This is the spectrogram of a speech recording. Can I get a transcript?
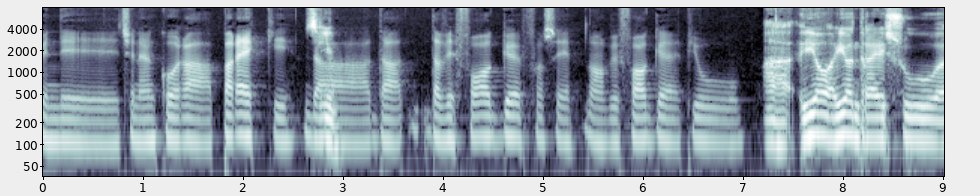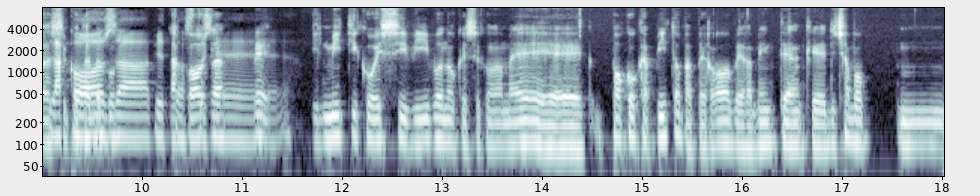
Quindi ce n'è ancora parecchi da, sì. da, da The Fog, forse no, The Fog è più... Ah, io, io, andrei su... Uh, la cosa potrebbe... piuttosto la cosa, che... Beh, il mitico Essi vivono che secondo me è poco capito ma però veramente anche diciamo mh,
